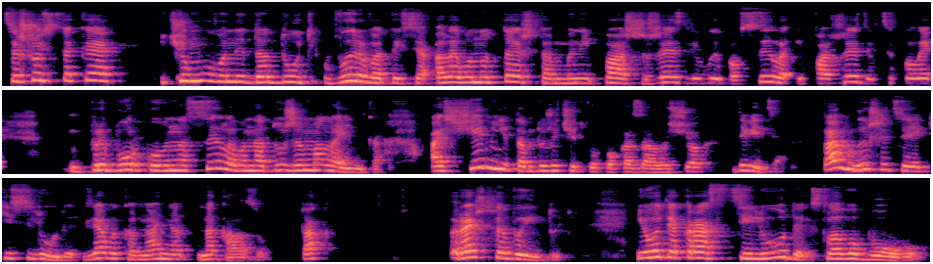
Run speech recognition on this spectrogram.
Це щось таке, чому вони дадуть вирватися, але воно теж там мені паш жезлів випав сила, і паш жезлів це коли приборкована сила, вона дуже маленька. А ще мені там дуже чітко показали, що дивіться, там лишаться якісь люди для виконання наказу. Так? Решта вийдуть. І от якраз ці люди, слава Богу,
